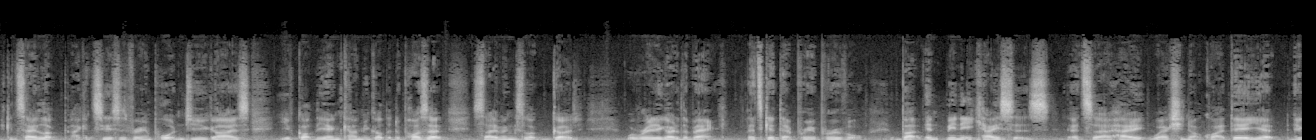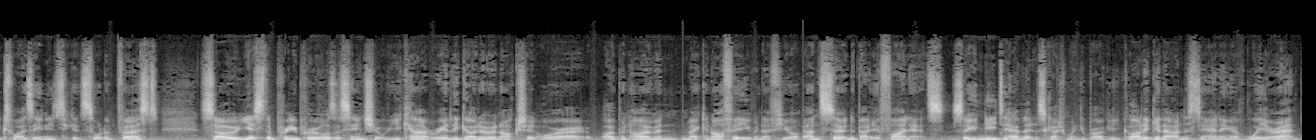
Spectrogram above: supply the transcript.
you can say, look, I can see this is very important to you guys. You've got the income, you've got the deposit, savings look good. We're ready to go to the bank. Let's get that pre-approval. But in many cases, it's a, hey, we're actually not quite there yet. XYZ needs to get sorted first. So yes, the pre-approval is essential. You can't really go to an auction or an open home and make an offer even if you're uncertain about your finance. So you need to have that discussion with your broker. You've got to get an understanding of where you're at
